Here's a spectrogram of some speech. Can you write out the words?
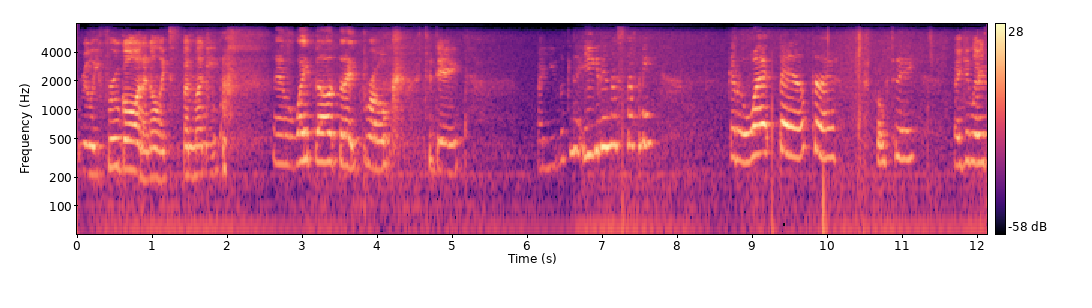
really frugal and I don't like to spend money. I have a white belt that I broke today. Are you looking at you getting this, Stephanie? Got a white belt that I broke today. Regular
